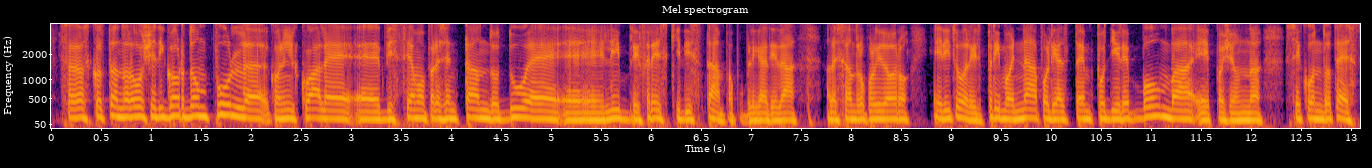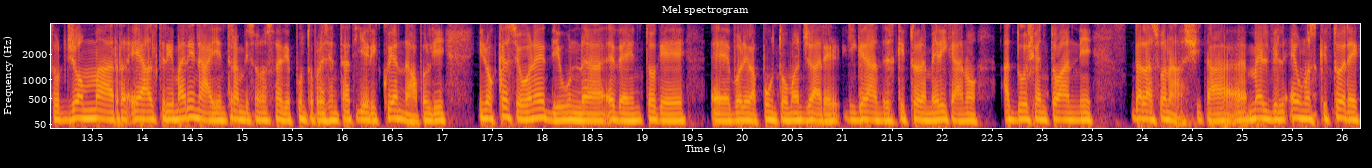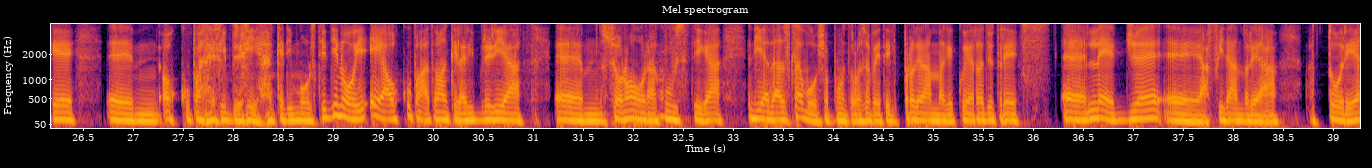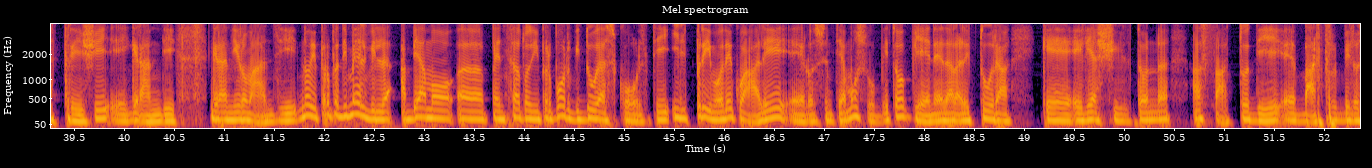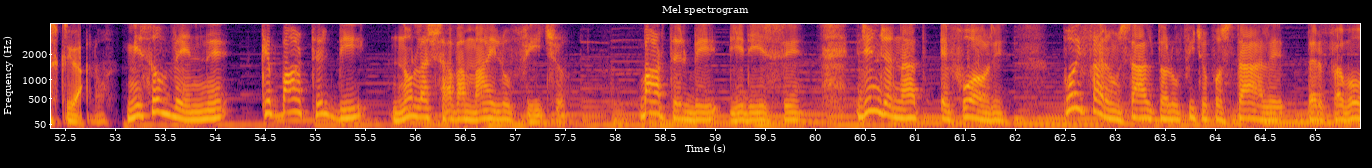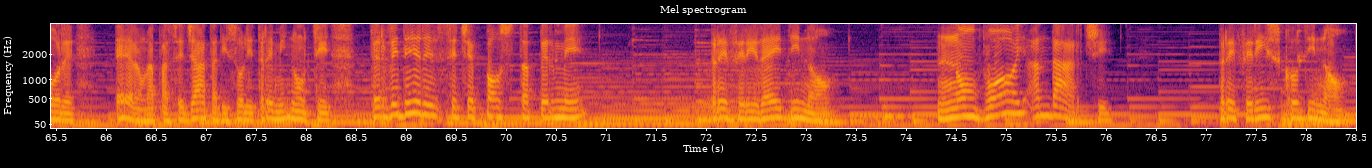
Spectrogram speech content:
State ascoltando la voce di Gordon Poole con il quale eh, vi stiamo presentando due eh, libri freschi di stampa pubblicati da Alessandro Polidoro, editore. Il primo è Napoli al tempo di Rebomba e poi c'è un secondo testo, John Marr e altri marinai. Entrambi sono stati appunto presentati ieri qui a Napoli in occasione di un evento che eh, voleva appunto omaggiare il grande scrittore americano a 200 anni dalla sua nascita. Melville è uno scrittore che ehm, occupa le librerie anche di molti di noi e ha occupato anche la libreria ehm, sonora, acustica di Ad Alta Voce, appunto lo sapete, il programma che qui a Radio 3 eh, legge eh, affidandole a attori e attrici i grandi, grandi romanzi. Noi proprio di Melville abbiamo eh, pensato di proporvi due ascolti, il primo dei quali, e lo sentiamo subito, viene dalla lettura che Elia Shilton ha fatto di eh, Bartleby lo scrivano. Mi sovvenne che Bartleby non lasciava mai l'ufficio. Bartleby, gli dissi, Ginger Nut è fuori. Puoi fare un salto all'ufficio postale, per favore? Era una passeggiata di soli tre minuti per vedere se c'è posta per me. Preferirei di no. Non vuoi andarci? Preferisco di no.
